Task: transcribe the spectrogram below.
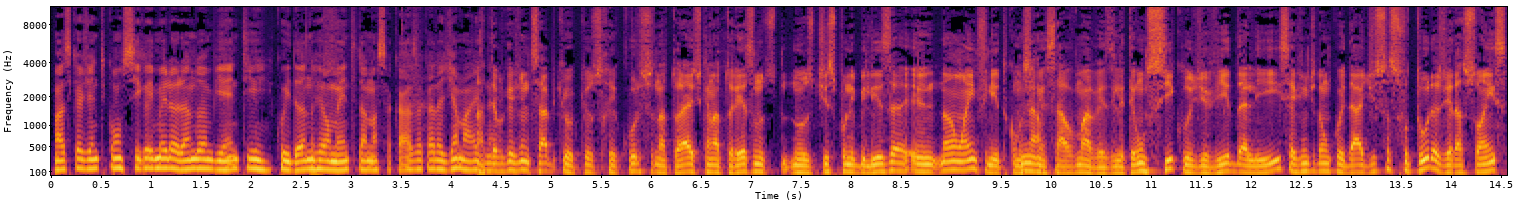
mas que a gente consiga ir melhorando o ambiente, cuidando realmente da nossa casa cada dia mais. Até né? porque a gente sabe que, que, os recursos naturais que a natureza nos, nos disponibiliza, ele não é infinito, como não. se pensava uma vez. Ele tem um ciclo de vida ali, e se a gente não cuidar disso, as futuras gerações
